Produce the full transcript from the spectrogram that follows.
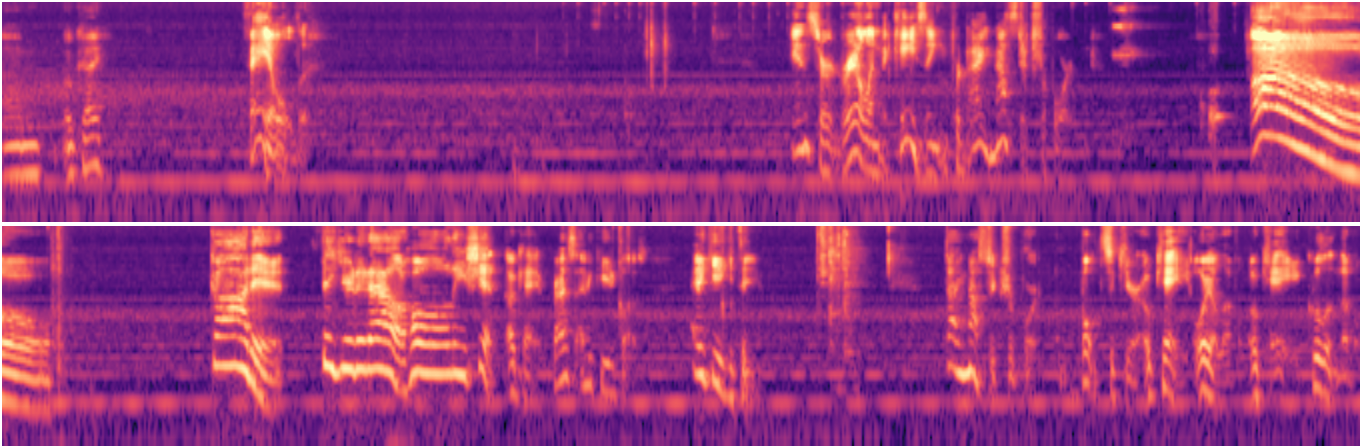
Um, okay. Failed. Insert drill into casing for diagnostics report. Oh! Got it! Figured it out! Holy shit! Okay, press any key to close. Any key to continue. Diagnostics report. Bolt secure. Okay. Oil level. Okay. Coolant level.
